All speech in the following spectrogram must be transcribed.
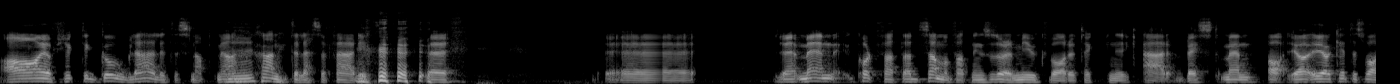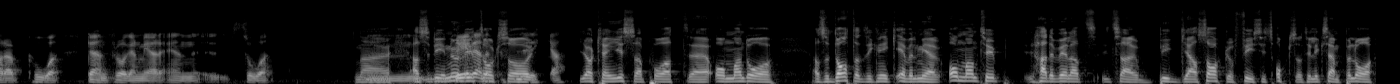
Ja, jag försökte googla här lite snabbt, men jag Mm. hann inte läsa färdigt. Eh, eh, men kortfattad sammanfattning så står det att mjukvaruteknik är bäst. Men ja, jag, jag kan inte svara på den frågan mer än så. Nej, Mm, alltså det är nog lite relativt också, Lika. jag kan gissa på att eh, om man då, Alltså datateknik är väl mer, om man typ hade velat så här, bygga saker fysiskt också, till exempel då,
